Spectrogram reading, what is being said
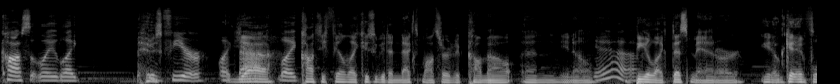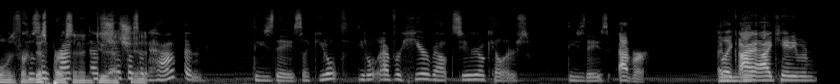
constantly like in fear like yeah, that. Like constantly feeling like who's gonna be the next monster to come out and, you know, yeah. be like this man or, you know, get influence from this like, that- person and that do shit that doesn't shit. happen these days. Like you don't you don't ever hear about serial killers these days ever. I like mean, I, I can't even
